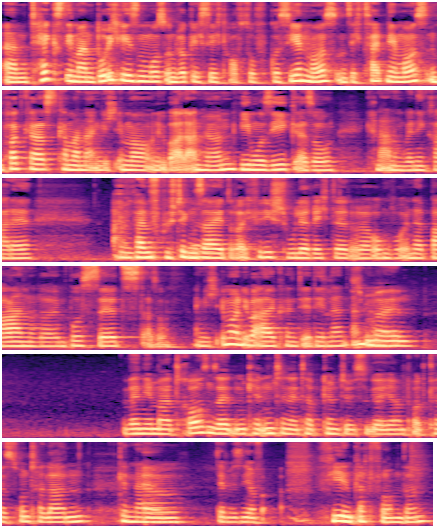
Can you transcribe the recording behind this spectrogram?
ähm, Text, den man durchlesen muss und wirklich sich darauf so fokussieren muss und sich Zeit nehmen muss. Ein Podcast kann man eigentlich immer und überall anhören, wie Musik. Also, keine Ahnung, wenn ihr gerade beim Frühstücken ja. seid oder euch für die Schule richtet oder irgendwo in der Bahn oder im Bus sitzt. Also eigentlich immer und überall könnt ihr den dann anhören. Ich meine, wenn ihr mal draußen seid und kein Internet habt, könnt ihr euch sogar ja einen Podcast runterladen. Genau. Ähm, denn wir sind ja auf vielen Plattformen dann.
